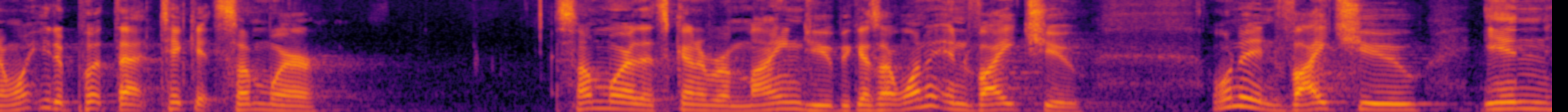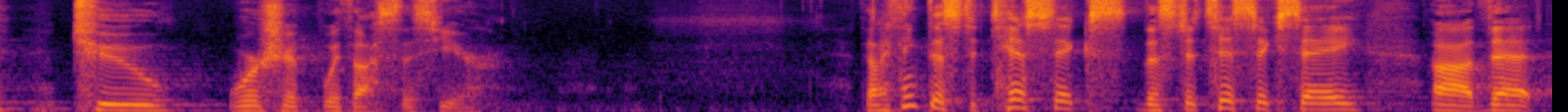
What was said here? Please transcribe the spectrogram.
and I want you to put that ticket somewhere, somewhere that's going to remind you, because I want to invite you. I want to invite you into worship with us this year. That I think the statistics, the statistics say uh, that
